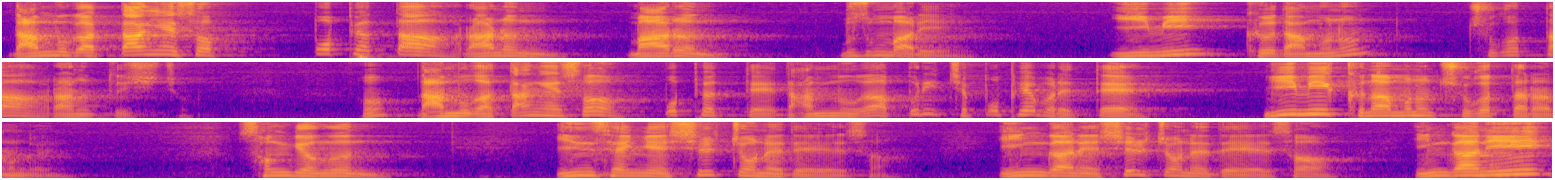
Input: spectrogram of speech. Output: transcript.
나무가 땅에서 뽑혔다라는 말은 무슨 말이에요? 이미 그 나무는 죽었다라는 뜻이죠. 어? 나무가 땅에서 뽑혔대. 나무가 뿌리채 뽑혀버렸대. 이미 그 나무는 죽었다라는 거예요. 성경은 인생의 실존에 대해서, 인간의 실존에 대해서 인간이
